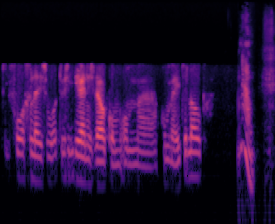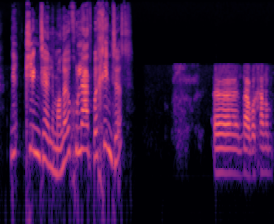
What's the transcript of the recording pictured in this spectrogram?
die voorgelezen wordt. Dus iedereen is welkom om, om mee te lopen. Nou, klinkt helemaal leuk. Hoe laat begint het? Uh, nou, we gaan om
